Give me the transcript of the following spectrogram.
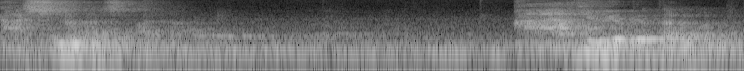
다시는 하지 마라. 강하게 위협했다는 겁니다.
